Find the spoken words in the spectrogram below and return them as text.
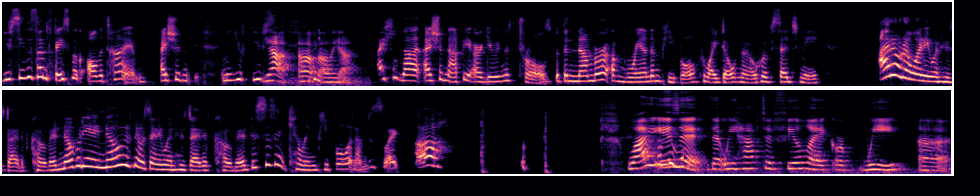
You see this on Facebook all the time. I shouldn't. I mean, you've you've yeah oh, oh yeah I should not I should not be arguing with trolls, but the number of random people who I don't know who have said to me, I don't know anyone who's died of COVID. Nobody I know knows anyone who's died of COVID. This isn't killing people. And I'm just like, oh. Why is it that we have to feel like, or we, uh,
